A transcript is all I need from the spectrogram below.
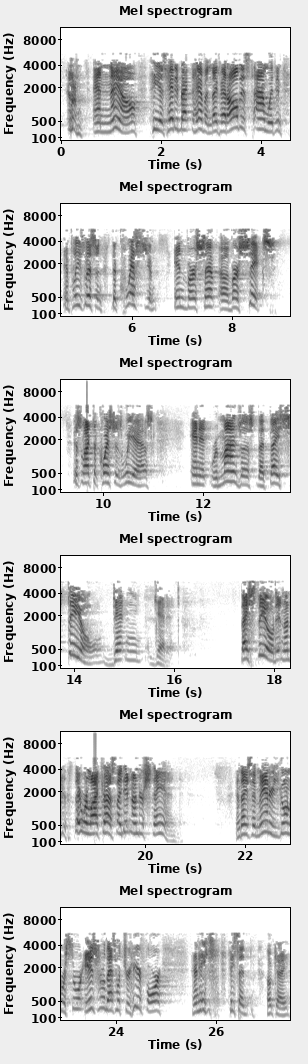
and now he is headed back to heaven. They've had all this time with him. And please listen, the question in verse, seven, uh, verse 6 is like the questions we ask. And it reminds us that they still didn't get it. They still didn't under, they were like us. They didn't understand. And they said, man, are you going to restore Israel? That's what you're here for. And he, he said, okay,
